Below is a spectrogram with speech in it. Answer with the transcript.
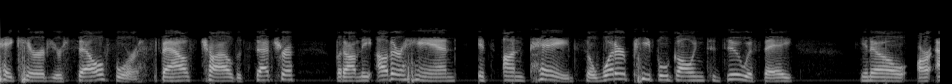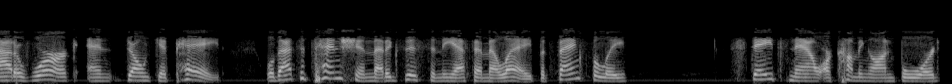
take care of yourself or a spouse, child, etc. But on the other hand, it's unpaid. So what are people going to do if they, you know, are out of work and don't get paid? Well, that's a tension that exists in the FMLA. But thankfully, states now are coming on board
